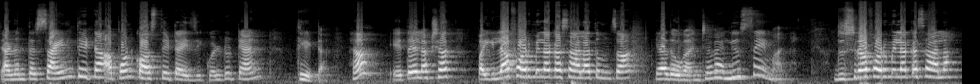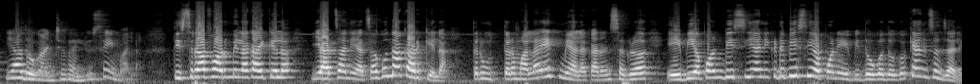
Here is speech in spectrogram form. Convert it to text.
त्यानंतर sine theta upon cos theta is equal to tan theta हां? आहे लक्षात? पहिला फॉर्म्युला कसा आला तुमचा? या दोघांच्या व्हॅल्यू सेम आला. दुसरा फॉर्म्युला कसा आला? या दोघांच्या व्हॅल्यू सेम आला. तिसरा फॉर्म्युला काय केलं? याचा आणि याचा गुणाकार केला. तर उत्तर मला एक मिळालं कारण सगळं ए बी अपॉन बी सी आणि इकडे बी सी अपॉन ए बी दोघं दोघं कॅन्सल झाले.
